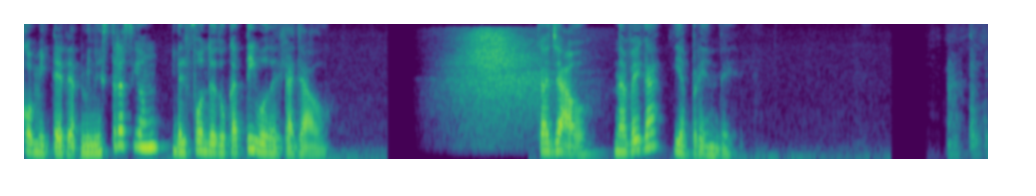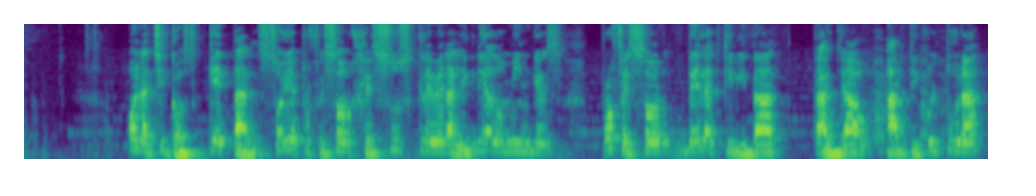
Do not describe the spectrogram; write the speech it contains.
Comité de Administración del Fondo Educativo del Callao. Callao, navega y aprende. Hola chicos, ¿qué tal? Soy el profesor Jesús Clever Alegría Domínguez, profesor de la actividad Callao Arte y Cultura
